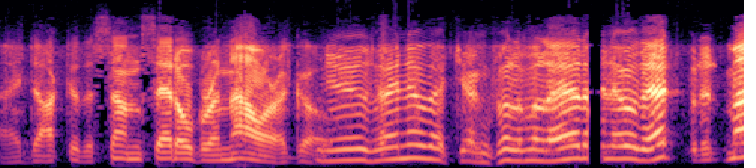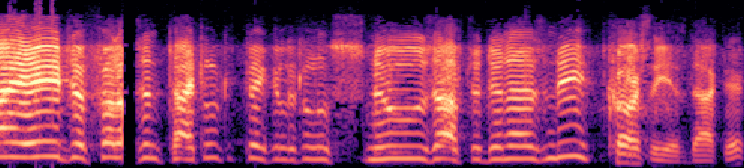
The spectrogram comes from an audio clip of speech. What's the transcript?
I, Doctor, the sun set over an hour ago. Yes, I know that, young fellow, my lad. I know that. But at my age, a fellow's entitled to take a little snooze after dinner, isn't he? Of course he is, Doctor.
